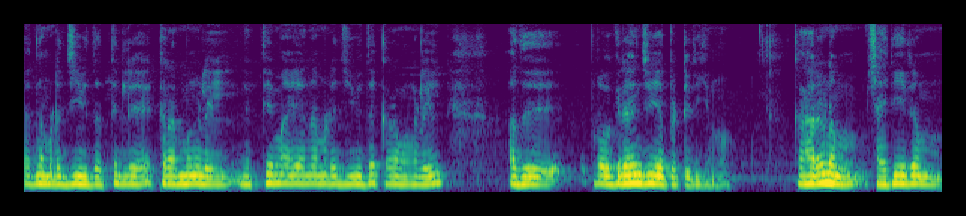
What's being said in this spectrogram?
നമ്മുടെ ജീവിതത്തിലെ ക്രമങ്ങളിൽ നിത്യമായ നമ്മുടെ ജീവിത ക്രമങ്ങളിൽ അത് പ്രോഗ്രാം ചെയ്യപ്പെട്ടിരിക്കുന്നു. കാരണം ശരീരം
